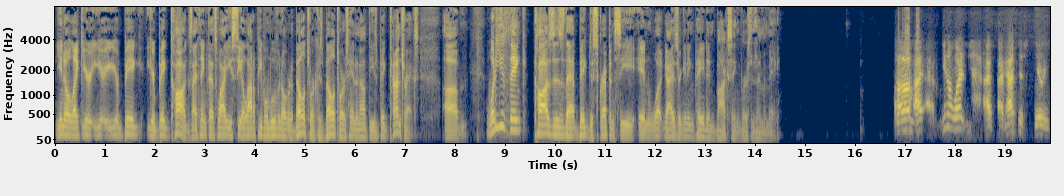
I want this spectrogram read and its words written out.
you know like your your your big your big cogs. I think that's why you see a lot of people moving over to Bellator because Bellator's handing out these big contracts. Um, what do you think causes that big discrepancy in what guys are getting paid in boxing versus MMA? Um, I, you know what? I've I've had this theory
